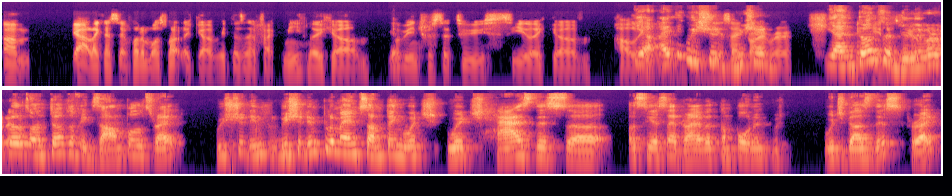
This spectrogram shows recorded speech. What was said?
um, yeah, like I said, for the most part, like um, it doesn't affect me. Like um, Yeah. I'll be interested to see like um how like Yeah, I think we should- we should- Yeah, in terms of let's feel about it. deliverables, or in terms of examples, right? We should we should implement something which which has this uh, a CSI driver component which, which does this, right?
